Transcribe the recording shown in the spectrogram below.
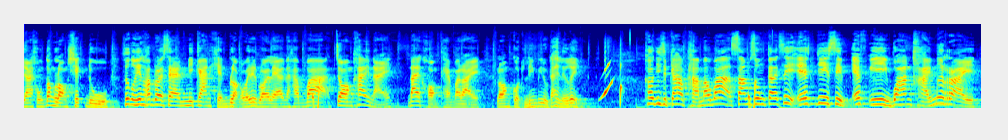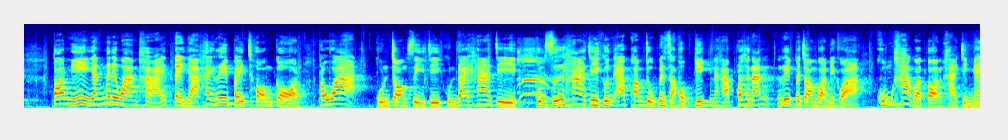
ยังคงต้องลองเช็คดู ซึ่งตรงนี้นะครับรอยแซนมีการเขียนบล็อกเอาไว้เรียบร้อยแล้วนะครับ ว่าจองค่ายไหนได้ของแถมอะไร ลองกดลิงก์ไปดูได้เลย ข้อ 29 ถามมาว่า Samsung Galaxy S20 FE วางขายเมื่อไหร่ ตอนนี้ยังไม่ได้วางขายแต่อยากให้รีบไปจองก่อน เพราะว่า คุณจอง 4G คุณได้ 5G คุณซื้อ 5G คุณแอปความจุเป็น 26กิกนะครับ เพราะฉะนั้นรีบไปจองก่อนดีกว่า คุ้มค่ากว่าตอนขายจริงแน่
